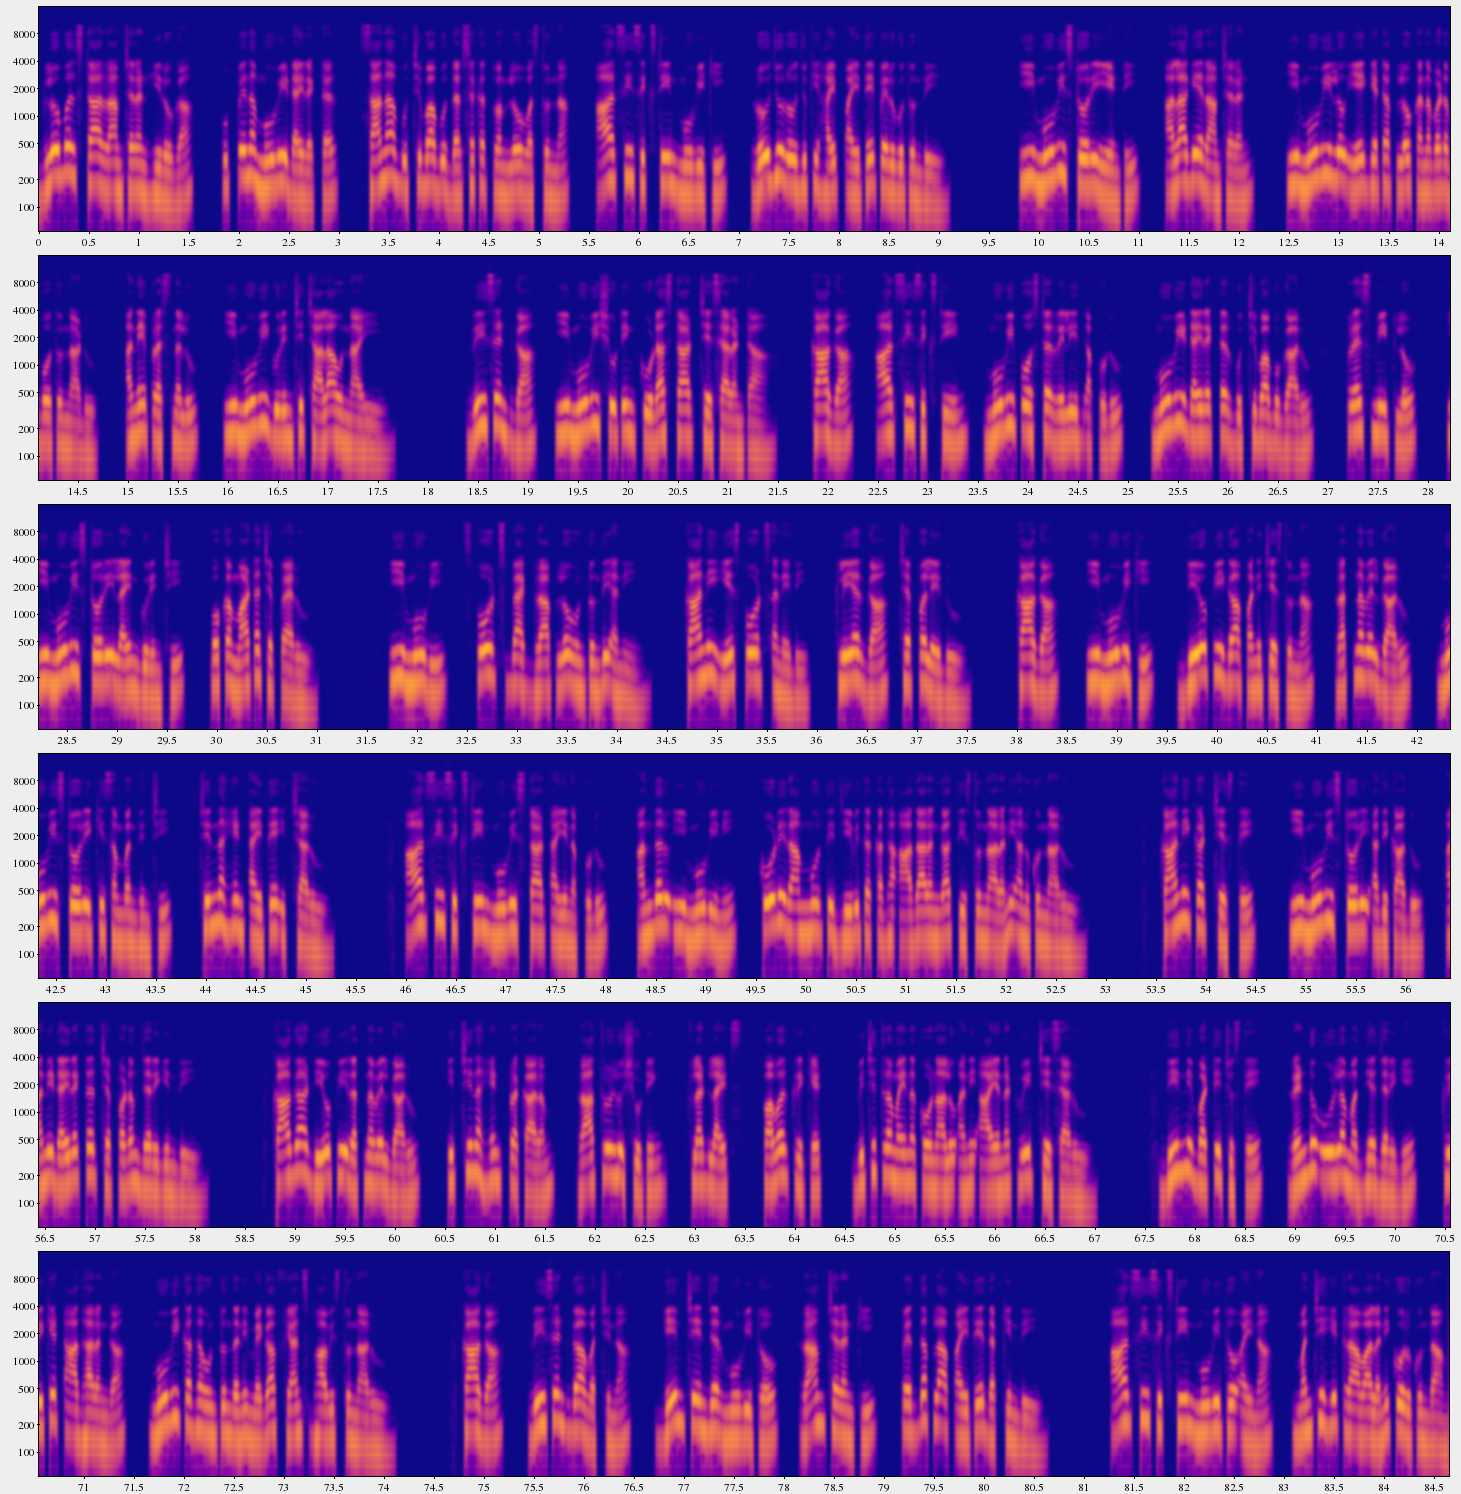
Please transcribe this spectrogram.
Global star Ram Charan హీరోగా Uppena movie director Sana Buchibabu దర్శకత్వంలో వస్తున్న ఆర్సీ సిక్స్టీన్ మూవీకి రోజు రోజుకి హైప్ అయితే పెరుగుతుంది. ఈ మూవీ స్టోరీ ఏంటి? అలాగే రామ్ చరణ్ ఈ మూవీలో ఏ గెటప్లో కనబడబోతున్నాడు? అనే ప్రశ్నలు ఈ మూవీ గురించి చాలా ఉన్నాయి. రీసెంట్గా ఈ మూవీ షూటింగ్ కూడా స్టార్ట్ చేశారంట. కాగా R C sixteen movie poster release అప్పుడు movie director Buchibabu garu press మీట్లో ఈ మూవీ స్టోరీ లైన్ గురించి ఒక మాట చెప్పారు. ఈ మూవీ స్పోర్ట్స్ బ్యాక్ డ్రాప్లో ఉంటుంది అని. కానీ ఏ స్పోర్ట్స్ అనేది క్లియర్గా చెప్పలేదు. కాగా ఈ మూవీకి డిఓపిగా పనిచేస్తున్న రత్నవేల్ గారు మూవీ స్టోరీకి సంబంధించి చిన్న హింట్ అయితే ఇచ్చారు. ఆర్సీ సిక్స్టీన్ మూవీ స్టార్ట్ అయినప్పుడు అందరూ ఈ మూవీని కోడి రామ్మూర్తి జీవిత కథ ఆధారంగా తీస్తున్నారని అనుకున్నారు. కానీ కట్ చేస్తే ఈ మూవీ స్టోరీ అది కాదు అని డైరెక్టర్ చెప్పడం జరిగింది. కాగా డిఓపి రత్నవేల్ గారు ఇచ్చిన హింట్ ప్రకారం రాత్రుళ్ళు shooting flood lights power cricket విచిత్రమైన కోణాలు అని ఆయన ట్వీట్ చేశారు. దీన్ని బట్టి చూస్తే రెండు ఊళ్ళ మధ్య జరిగే క్రికెట్ ఆధారంగా మూవీ కథ ఉంటుందని మెగా ఫ్యాన్స్ భావిస్తున్నారు. కాగా రీసెంట్గా వచ్చిన గేమ్ చేంజర్ మూవీతో రామ్ చరణ్కి పెద్ద ప్లాప్ అయితే దక్కింది. ఆర్సీ సిక్స్టీన్ మూవీతో అయినా మంచి హిట్ రావాలని కోరుకుందాం.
